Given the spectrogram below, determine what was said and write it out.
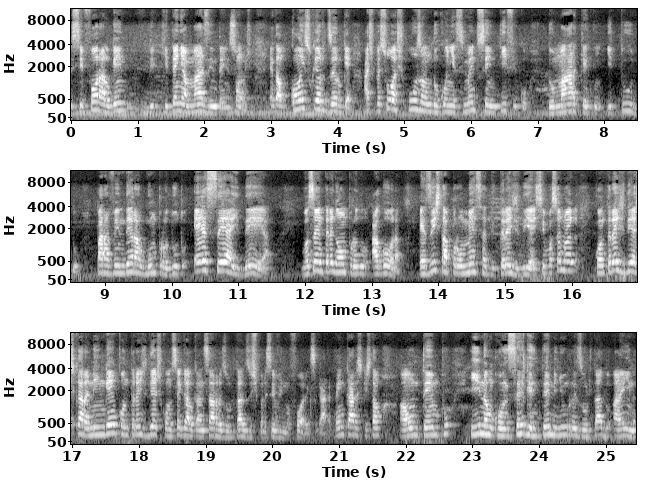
se for alguém de, que tenha más intenções. Então, com isso quero dizer o quê? As pessoas usam do conhecimento científico, do marketing e tudo para vender algum produto. Essa é a ideia. Você entrega um produto. Agora, existe a promessa de três dias. Se você não. Com três dias, cara, ninguém com três dias consegue alcançar resultados expressivos no Forex, cara. Tem caras que estão há um tempo e não conseguem ter nenhum resultado ainda.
